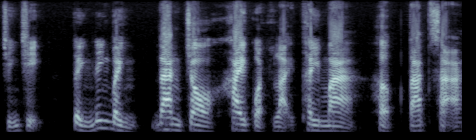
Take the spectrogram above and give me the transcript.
chính trị. Tỉnh Ninh Bình đang cho khai quật lại thây ma hợp tác xã.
